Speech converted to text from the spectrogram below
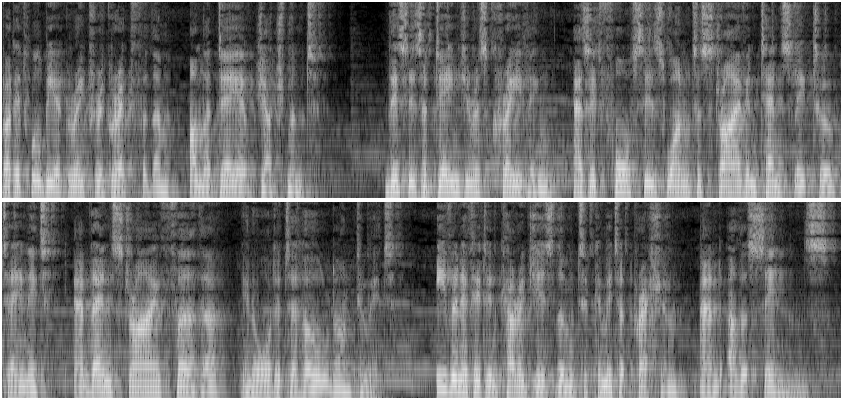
but it will be a great regret for them on the day of judgment. This is a dangerous craving, as it forces one to strive intensely to obtain it, and then strive further, in order to hold on to it. Even if it encourages them to commit oppression and other sins.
